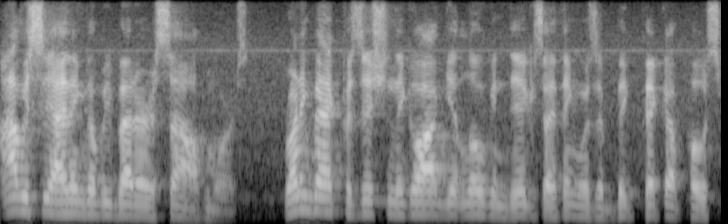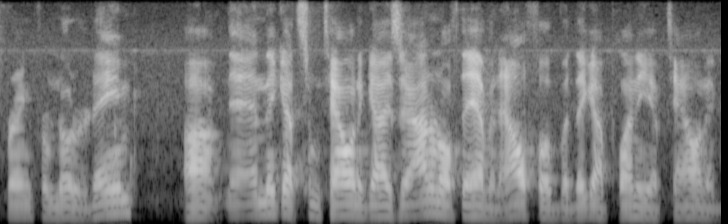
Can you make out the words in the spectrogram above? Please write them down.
Obviously, I think they'll be better as sophomores. Running back position, they go out and get Logan Diggs. I think was a big pickup post spring from Notre Dame. Uh, and they got some talented guys there. I don't know if they have an alpha, but they got plenty of talent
